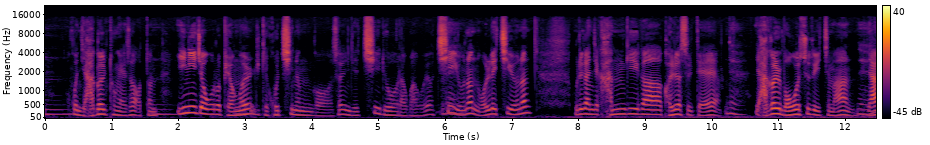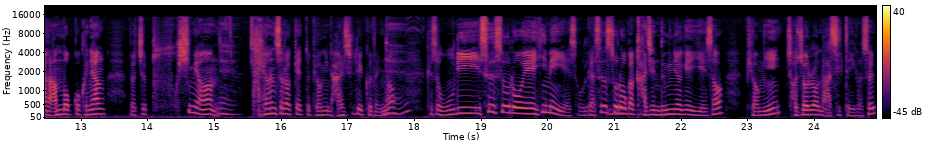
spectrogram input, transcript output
음. 혹은 약을 통해서 어떤 음. 인위적으로 병을 음. 이렇게 고치는 것을 이제 치료라고 하고요. 네. 치유는 원래 치유는 우리가 이제 감기가 걸렸을 때 네. 약을 먹을 수도 있지만 네. 약안 먹고 그냥 며칠 푹 쉬면 네. 자연스럽게 또 병이 나을 수도 있거든요. 네. 그래서 우리 스스로의 힘에 의해서 우리가 스스로가 음. 가진 능력에 의해서 병이 저절로 났을 때 이것을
